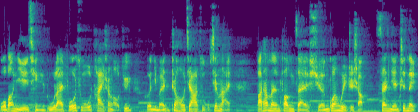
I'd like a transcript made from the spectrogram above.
我帮你请如来佛祖、太上老君和你们赵家祖先来，把他们放在玄关位置上，三年之内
